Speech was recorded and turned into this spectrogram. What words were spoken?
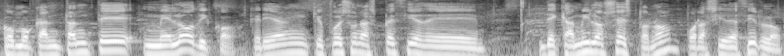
como cantante melódico. Querían que fuese una especie de, de Camilo VI, ¿no? Por así decirlo.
